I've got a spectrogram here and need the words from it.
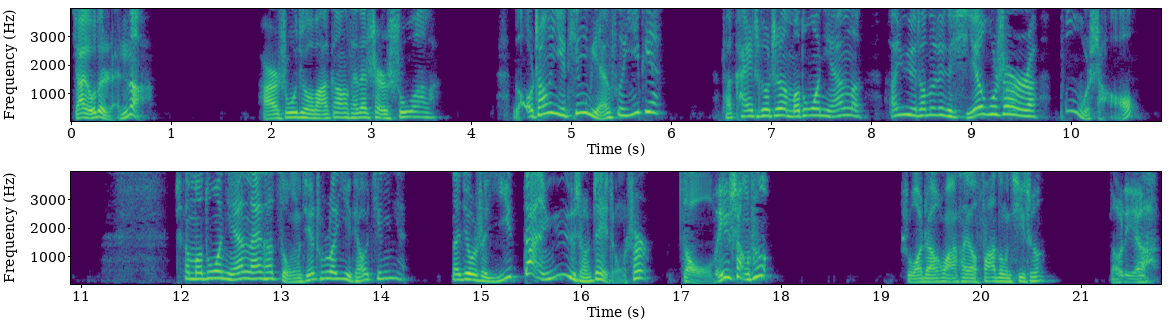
加油的人呢？”二叔就把刚才的事说了。老张一听，脸色一变。他开车这么多年了，啊，遇到的这个邪乎事儿啊不少。这么多年来，他总结出了一条经验。那就是一旦遇上这种事儿，走为上策。说这话，他要发动汽车。老李啊，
